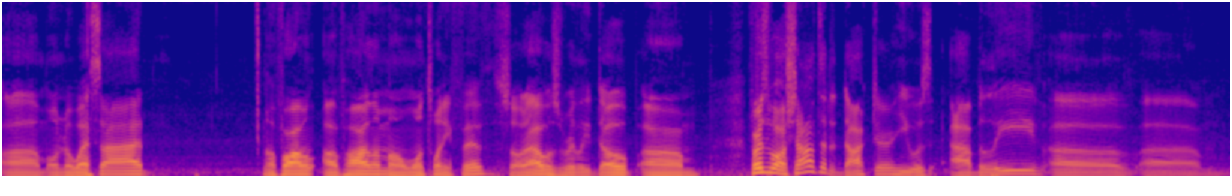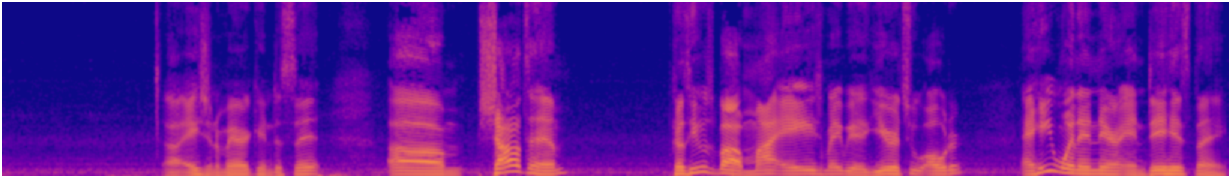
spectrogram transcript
um, on the west side of Harlem, of Harlem on 125th. So that was really dope. Um, first of all, shout out to the doctor. He was I believe of um, uh, Asian American descent. Um, shout out to him because he was about my age, maybe a year or two older, and he went in there and did his thing.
